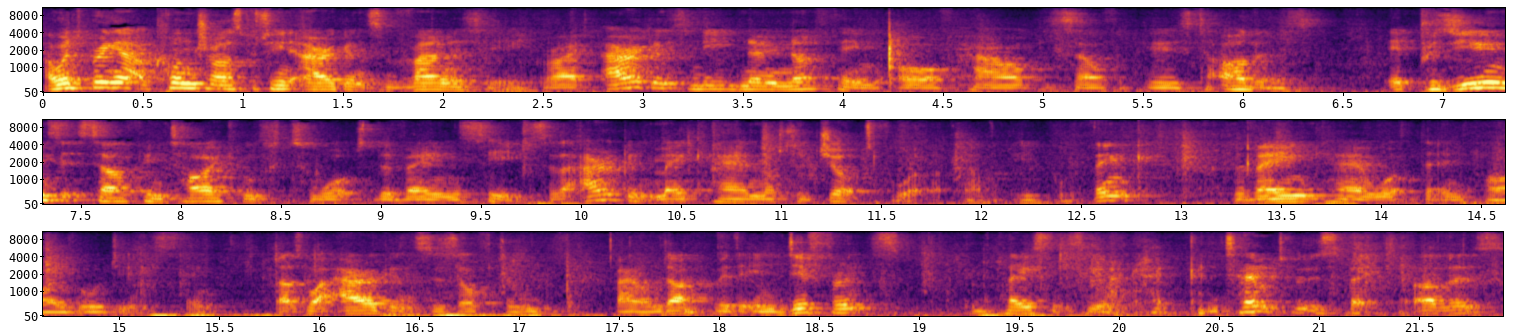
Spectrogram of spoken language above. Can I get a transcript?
I want to bring out a contrast between arrogance and vanity, right? Arrogance need know nothing of how the self appears to others. It presumes itself entitled to what the vain seeks. So the arrogant may care not a jot for what other people think. The vain care what the implied audience think. That's why arrogance is often bound up with indifference, complacency, or contempt with respect to others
